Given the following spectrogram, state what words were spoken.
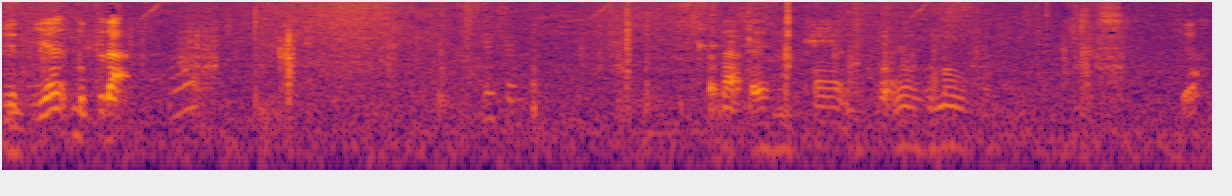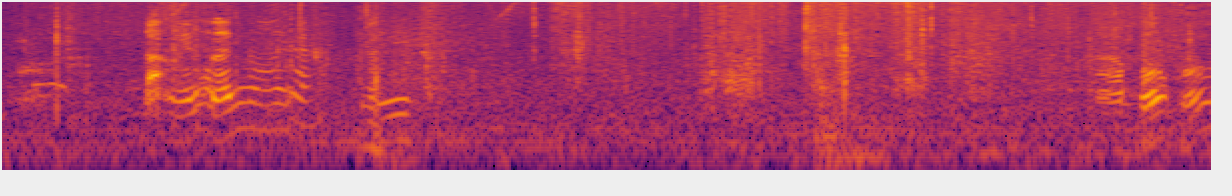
Thẹt thế đục đã. Đã đây khe gọi em có lâu. Đã nghĩa là nó ra. Đi. À, bố, bố.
